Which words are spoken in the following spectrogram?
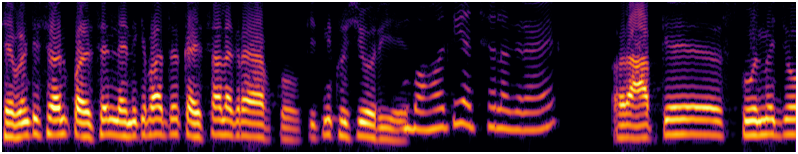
सेवेंटी सेवन परसेंट लेने के बाद कैसा लग रहा है आपको? कितनी खुशी हो रही है? बहुत ही अच्छा लग रहा है। और आपके स्कूल में जो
